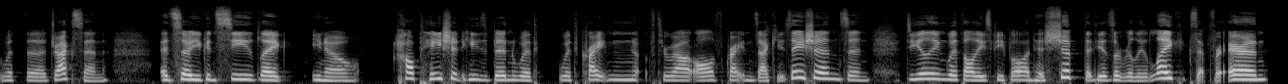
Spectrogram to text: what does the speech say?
with the Drexen. And so you can see, like, you know, how patient he's been with with Crichton throughout all of Crichton's accusations and dealing with all these people on his ship that he doesn't really like except for Aeryn.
